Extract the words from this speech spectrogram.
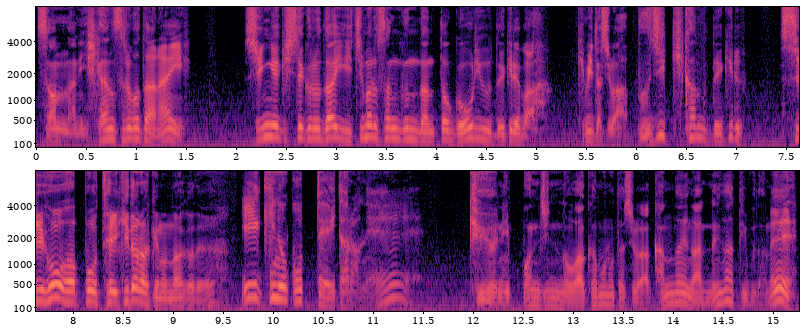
そんなに悲観することはない進撃してくる第103軍団と合流できれば君たちは無事帰還できる。四方八方敵だらけの中で？生き残っていたらね。旧日本人の若者たちは考えがネガティブだね。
